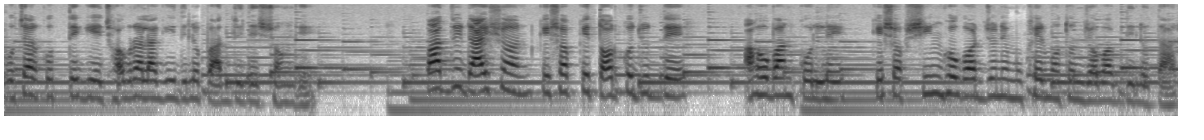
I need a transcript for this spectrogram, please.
প্রচার করতে গিয়ে ঝগড়া লাগিয়ে দিল পাদ্রীদের সঙ্গে। পাদ্রী ডাইসন কেশবকে তর্কযুদ্ধে আহ্বান করলে কেশব সিংহ গর্জনে মুখের মতন জবাব দিল তার।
